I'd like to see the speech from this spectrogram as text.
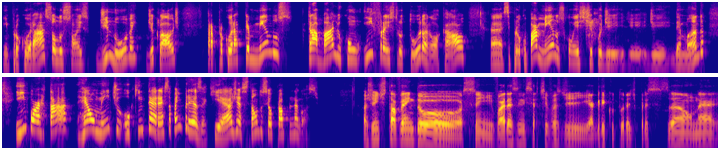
em procurar soluções de nuvem, de cloud, para procurar ter menos trabalho com infraestrutura local, é, se preocupar menos com esse tipo de, de, de demanda e importar realmente o que interessa para a empresa, que é a gestão do seu próprio negócio. A gente está vendo assim várias iniciativas de agricultura de precisão, né?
